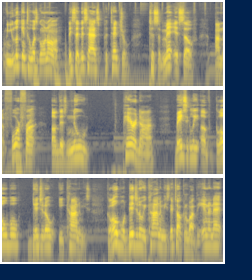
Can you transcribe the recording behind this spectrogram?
When you look into what's going on, they said this has potential to cement itself on the forefront of this new paradigm basically of global digital economies. Global digital economies, they're talking about the internet,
